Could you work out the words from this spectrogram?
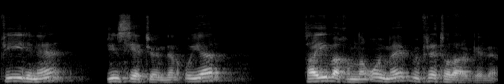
fiiline cinsiyet yönünden uyar sayı bakımından uymayıp müfret olarak gelir.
